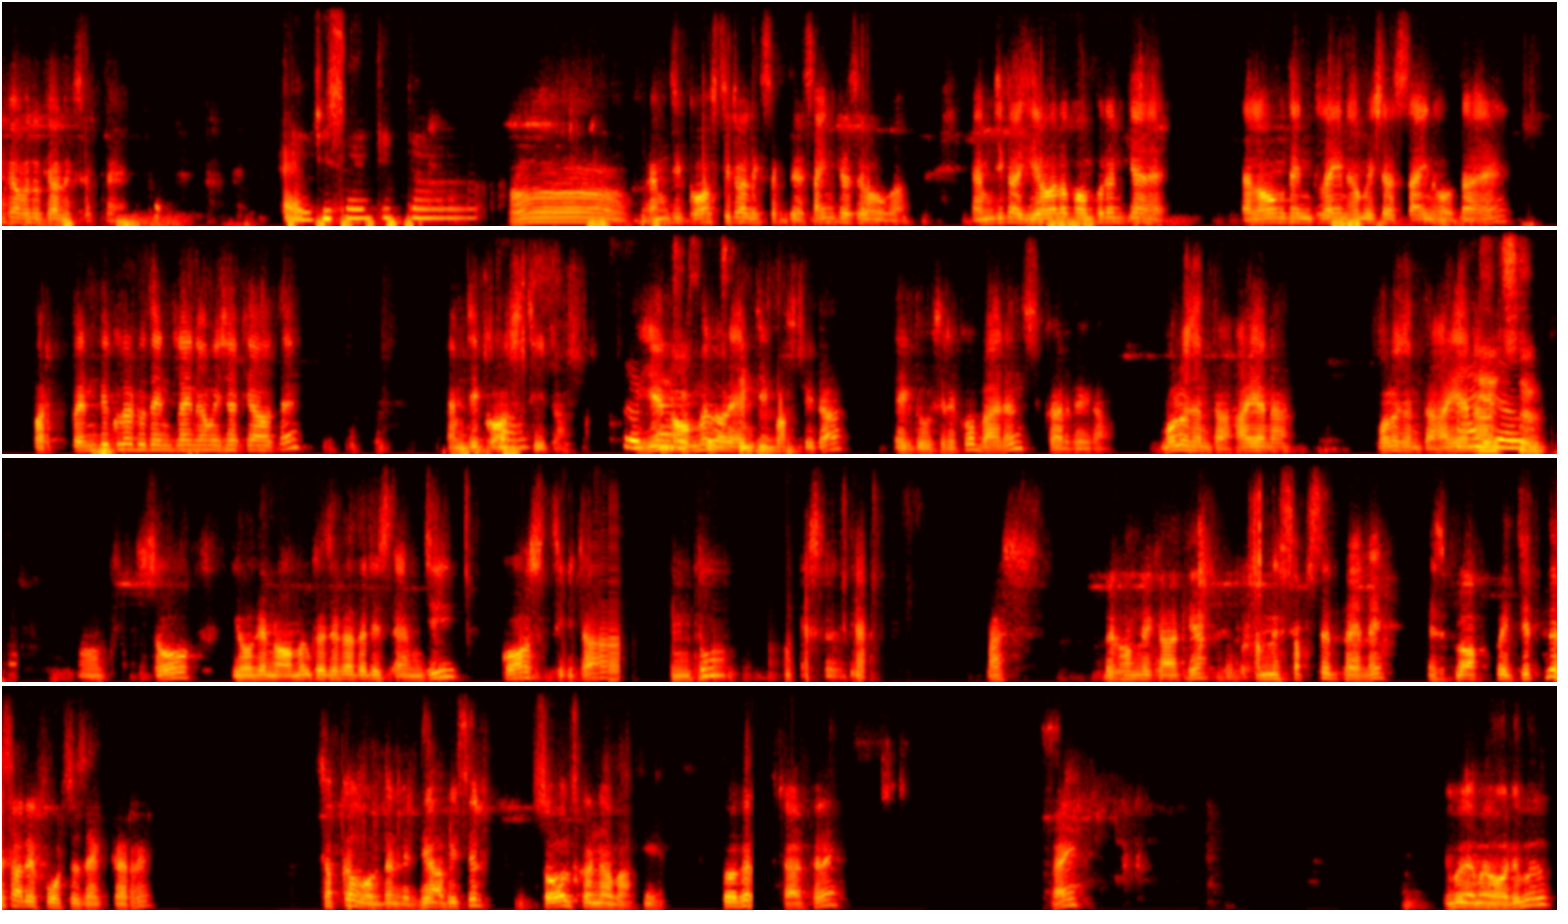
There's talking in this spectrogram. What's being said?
n का वैल्यू क्या लिख सकते हैं? Mg sin m g cos theta लिख सकते हैं। साइन कैसे होगा? एम जी का ये वाला कंपोनेंट क्या है? अलोंग द इंक्लाइन हमेशा साइन होता है। परपेंडिकुलर टू द इंक्लाइन हमेशा क्या होता है? एम जी कॉस थीटा ये नॉर्मल और एम जी कॉस थीटा एक दूसरे को बैलेंस कर देगा। बोलो जनता हाय ना बोलो जनता हाय ना. Yes, sir. ओके सो ये हो गया नॉर्मल का जगह that is m g cos theta into x बस। देखो हमने क्या किया हमने सबसे पहले इस ब्लॉक पे जितने सारे फोर्सेस एक्ट कर रहे हैं सबका वर्कडन लिख दिया अभी सिर्फ़ सॉल्व करना बाकी है तो अगर स्टार्ट करें right am I audible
